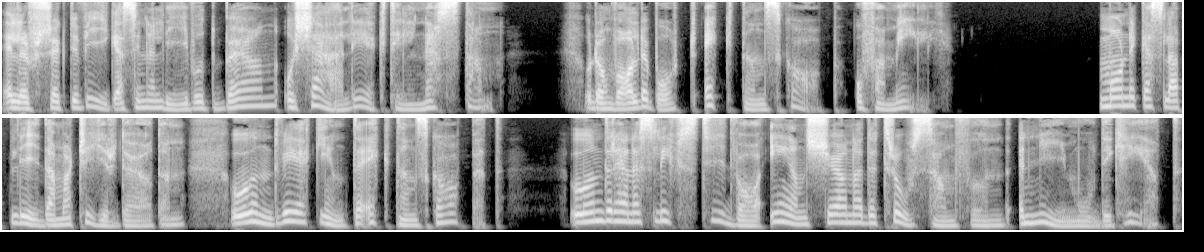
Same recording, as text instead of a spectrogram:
eller försökte viga sina liv åt bön och kärlek till nästan. Och de valde bort äktenskap och familj. Monica slapp lida martyrdöden och undvek inte äktenskapet. Under hennes livstid var enkönade trossamfund en nymodighet.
